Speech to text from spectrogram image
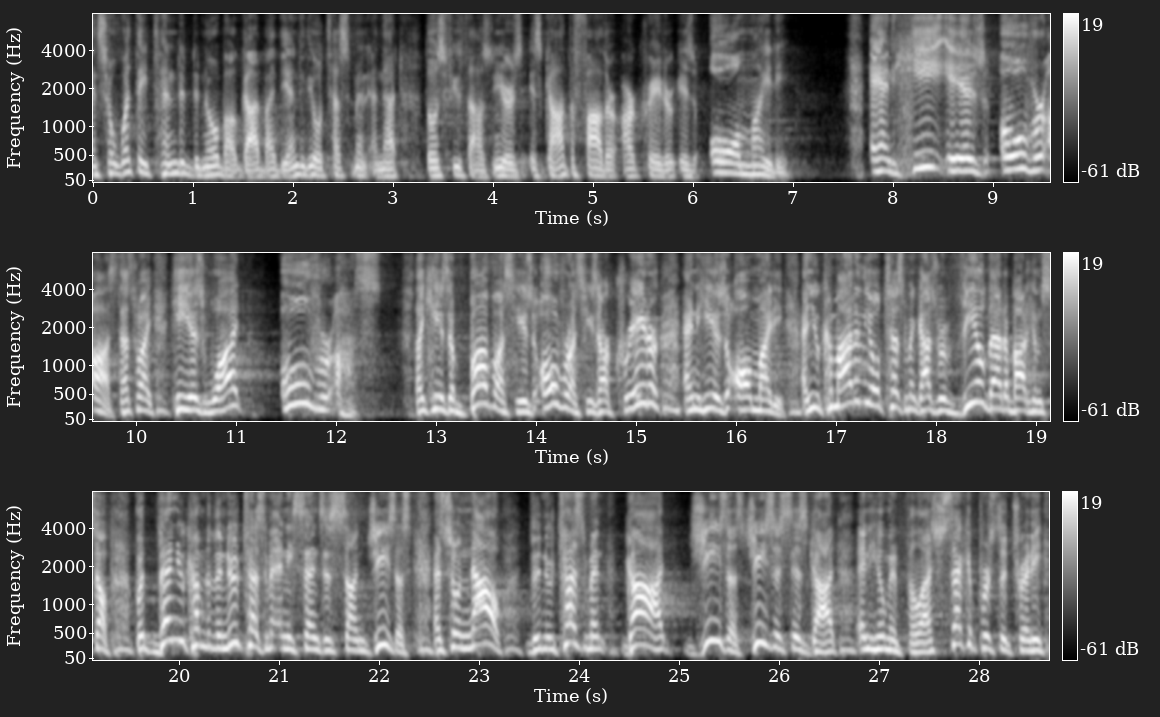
And so, what they tended to know about God by the end of the Old Testament and that those few thousand years is God the Father, our Creator, is almighty. And He is over us. That's why He is what? Over us. Like he is above us, he is over us, he's our creator, and he is almighty. And you come out of the Old Testament, God's revealed that about himself. But then you come to the New Testament and he sends his son Jesus. And so now the New Testament, God, Jesus, Jesus is God in human flesh, second person of Trinity.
